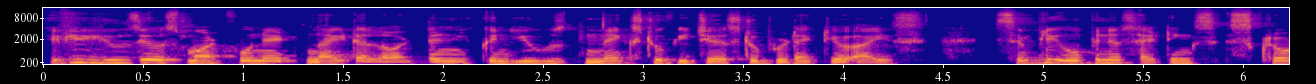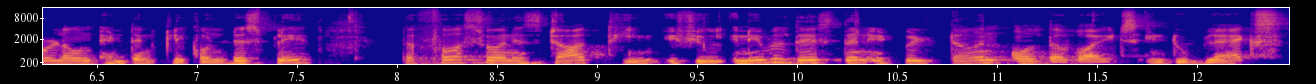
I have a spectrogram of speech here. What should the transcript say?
if you use your smartphone at night a lot, then you can use next two features to protect your eyes. Simply open your settings, scroll down and then click on display. The first one is dark theme. If you enable this, then it will turn all the whites into blacks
